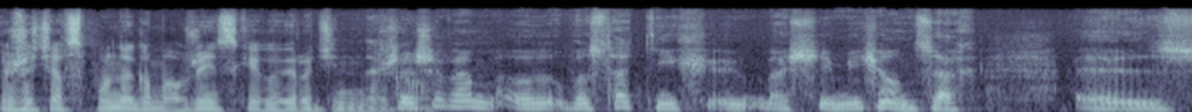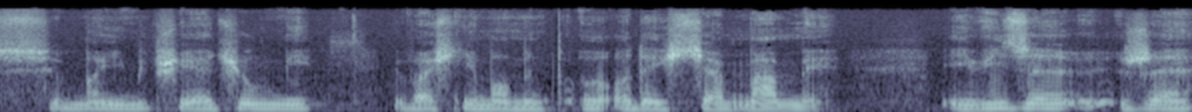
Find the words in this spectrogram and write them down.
życia wspólnego małżeńskiego i rodzinnego. Przeżywam w ostatnich y, właśnie miesiącach y, z moimi przyjaciółmi właśnie moment odejścia mamy. I widzę, że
